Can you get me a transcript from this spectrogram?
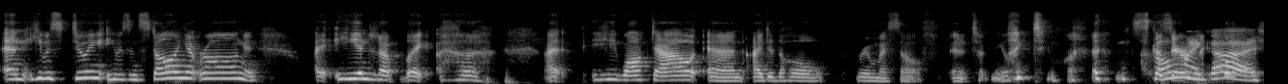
and he was doing he was installing it wrong. And I, he ended up like uh, I, he walked out and i did the whole room myself. And it took me like two months because oh my like gosh.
